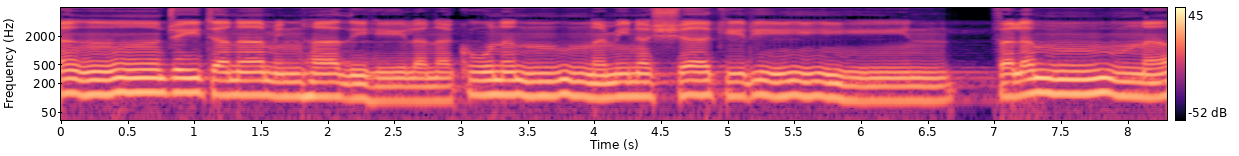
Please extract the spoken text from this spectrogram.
أنجيتنا من هذه لنكونن من الشاكرين. فلما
